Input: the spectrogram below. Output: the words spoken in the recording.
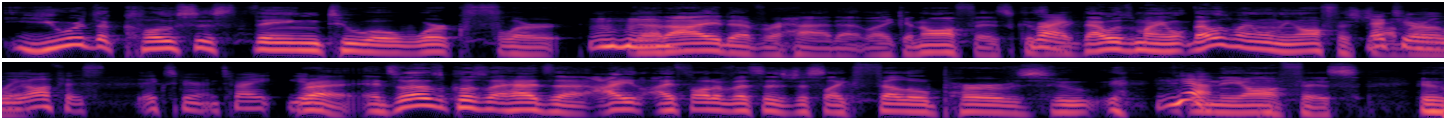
you were the closest thing to a work flirt that I'd ever had at like an office because like Mm-hmm. That was my that was my only office job. That's your only way. office experience, right? Yeah. Right, and so that was the closest I had to that. I I thought of us as just like fellow pervs who Yeah. in the office who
